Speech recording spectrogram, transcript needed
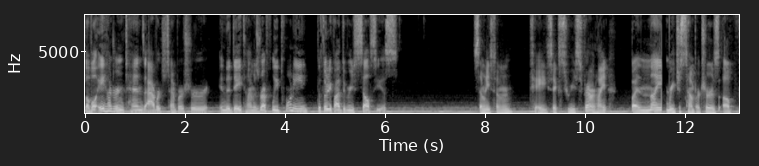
Level 810's average temperature in the daytime is roughly 20 to 35 degrees Celsius, 77 to 86 degrees Fahrenheit, but in the night reaches temperatures of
